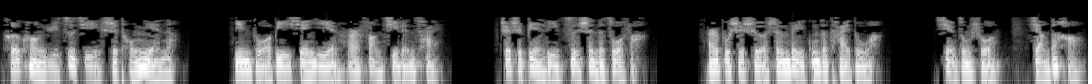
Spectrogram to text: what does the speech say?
何况与自己是同年呢？因躲避嫌疑而放弃人才，这是便利自身的做法，而不是舍身为公的态度啊！宪宗说：“讲得好。”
